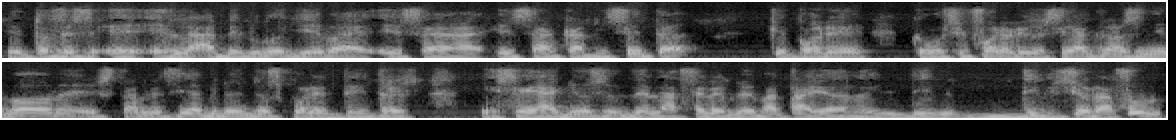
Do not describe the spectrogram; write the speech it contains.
Entonces, eh, él a menudo lleva esa, esa camiseta que pone como si fuera Universidad Krasnivor, establecida en 1943. Ese año es el de la célebre batalla de la División Azul.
